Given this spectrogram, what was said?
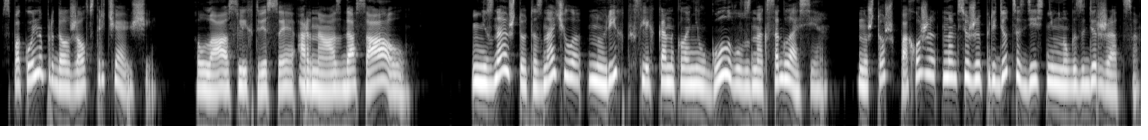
спокойно продолжал встречающий. «Лас лихтвесе арнас дасау». Не знаю, что это значило, но Рихт слегка наклонил голову в знак согласия. Ну что ж, похоже, нам все же придется здесь немного задержаться.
